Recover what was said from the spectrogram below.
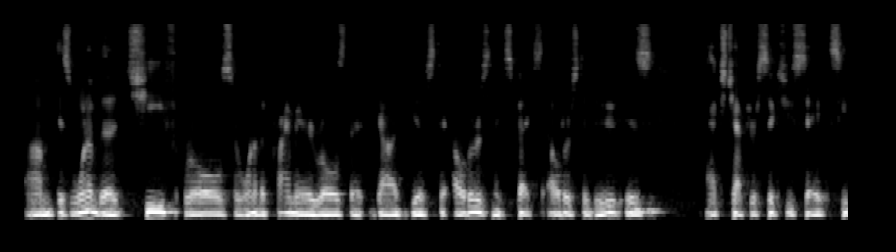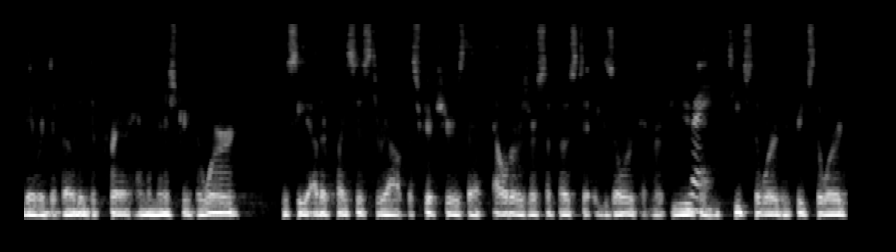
um, is one of the chief roles or one of the primary roles that God gives to elders and expects elders to do is Acts chapter 6 you say see they were devoted to prayer and the ministry of the word you see other places throughout the scriptures that elders are supposed to exhort and rebuke Right. and teach the word and preach the word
